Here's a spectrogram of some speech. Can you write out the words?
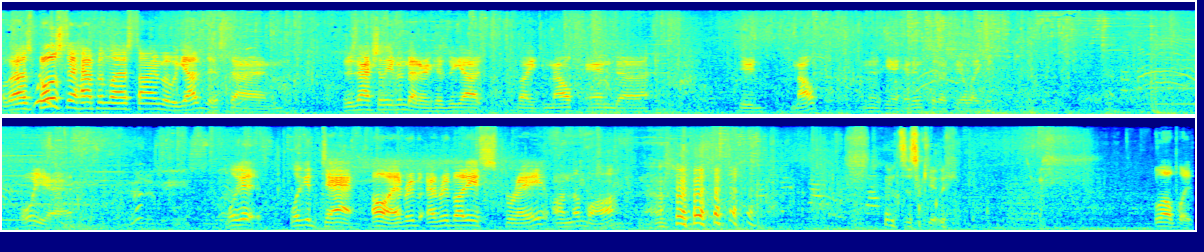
Well, that was supposed to happen last time, but we got it this time. It was actually even better because we got like mouth and uh, dude mouth. I'm just gonna hit him because I feel like it. Oh yeah. Look at look at that. Oh, every everybody spray on the maw. No. just kidding. Well played.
